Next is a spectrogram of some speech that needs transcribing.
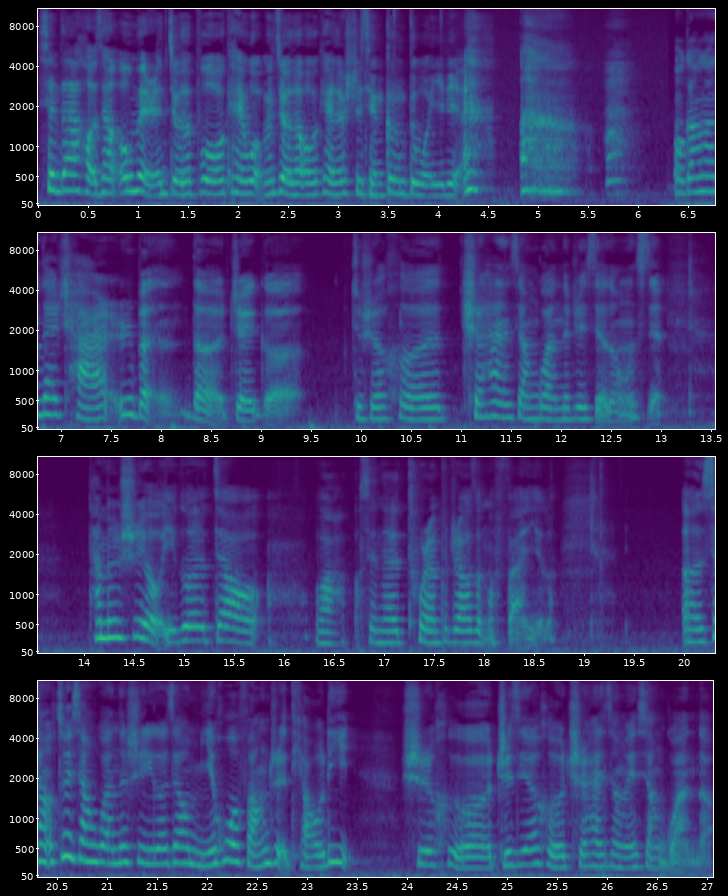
现在好像欧美人觉得不 OK，我们觉得 OK 的事情更多一点。我刚刚在查日本的这个，就是和痴汉相关的这些东西，他们是有一个叫哇，现在突然不知道怎么翻译了。呃，相最相关的是一个叫《迷惑防止条例》，是和直接和痴汉行为相关的。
